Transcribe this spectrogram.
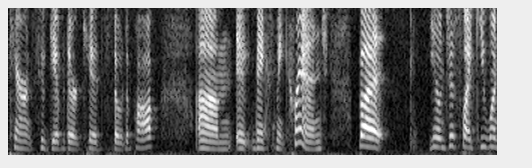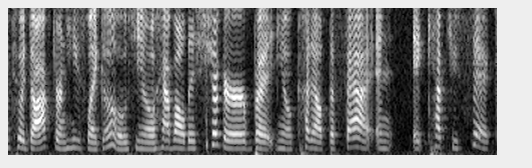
parents who give their kids soda pop. Um, it makes me cringe, but you know, just like you went to a doctor and he's like, oh, you know, have all this sugar, but, you know, cut out the fat and it kept you sick.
